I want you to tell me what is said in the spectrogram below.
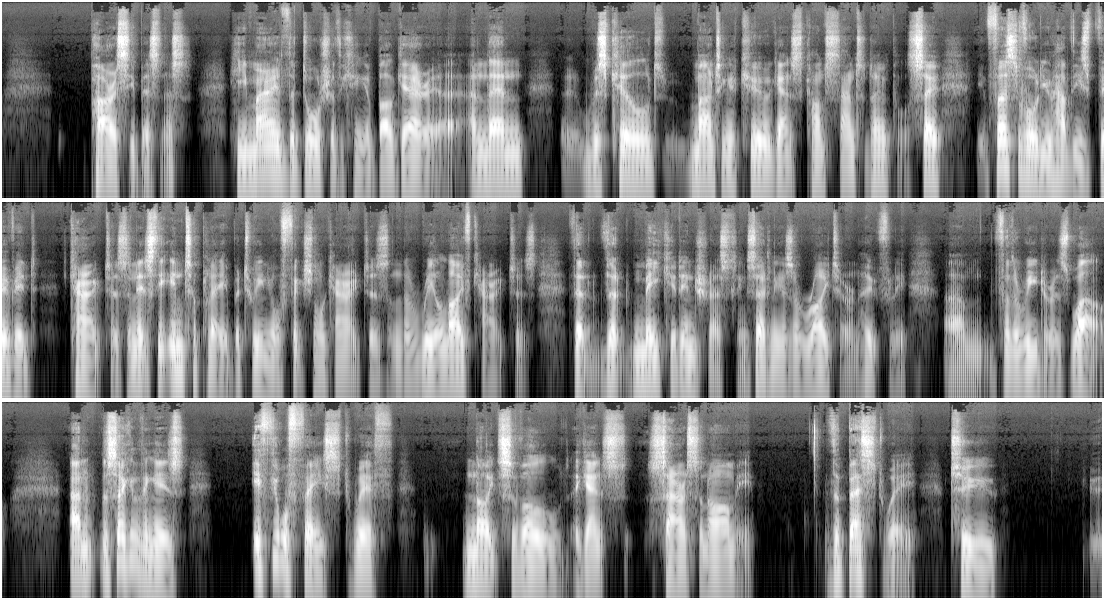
piracy business. He married the daughter of the King of Bulgaria and then was killed mounting a coup against Constantinople. So, first of all, you have these vivid characters, and it's the interplay between your fictional characters and the real life characters that that make it interesting. Certainly, as a writer, and hopefully um, for the reader as well. And the second thing is, if you're faced with knights of old against Saracen army, the best way to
